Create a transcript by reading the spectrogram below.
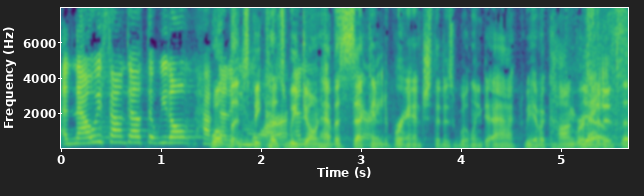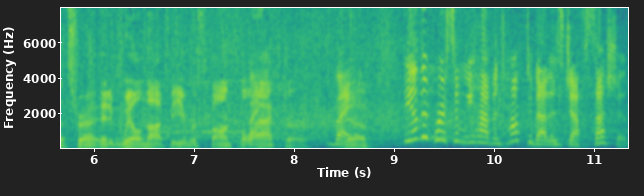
and now we found out that we don't have Well, that but it's because we don't have a scary. second branch that is willing to act. We have a Congress Right. that is That's right. that it will not be a responsible Right. actor. Right. Yeah. The other person we haven't talked about is Jeff Sessions.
